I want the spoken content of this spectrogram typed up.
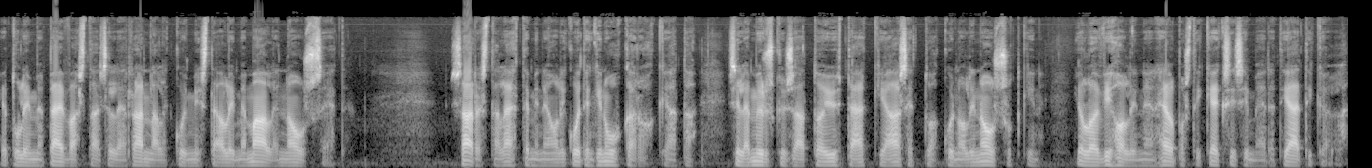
ja tulimme päinvastaiselle rannalle kuin mistä olimme maalle nousseet. Saaresta lähteminen oli kuitenkin uhkarohkeata, sillä myrsky saattoi yhtä äkkiä asettua kuin oli noussutkin, jolloin vihollinen helposti keksisi meidät jäätiköllä.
